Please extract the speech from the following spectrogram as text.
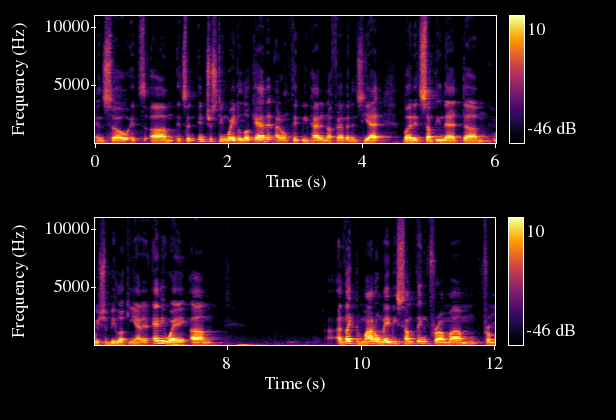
And so it's, um, it's an interesting way to look at it. I don't think we've had enough evidence yet, but it's something that um, we should be looking at. It. Anyway, um, I'd like to model maybe something from, um, from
